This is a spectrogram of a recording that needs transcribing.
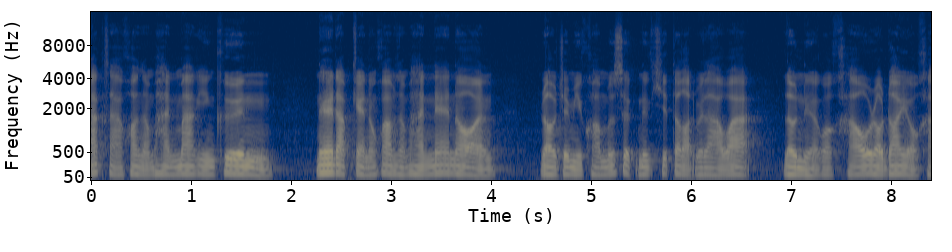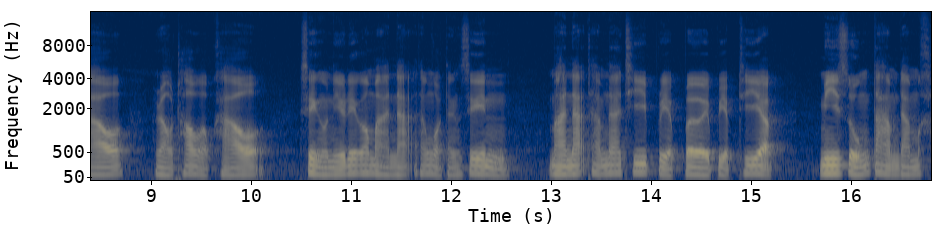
รักษาความสัมพันธ์มากยิ่งขึ้น ในระดับแก่นของความสัมพันธ์แน่นอน เราจะมีความรู้สึกนึกคิดตลอดเวลาว่า เราเหนือกว่าเขาเราด้อยกว่าเขา เราเท่ากับเขา สิ่งเหล่านี้เรียกว่ามานะทั้งหมดทั้งสิ้น มานะทำหน้าที่เปรียบเปยเปรียบเทียบ มีสูงต่ำดำข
